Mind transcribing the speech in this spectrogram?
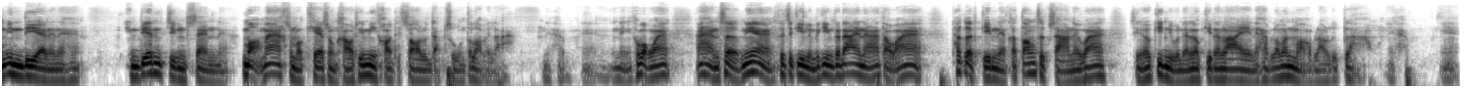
มอินเดียเนี่ยนะฮะ Indian ginseng เนี่ยเหมาะมากสำหรับเคสของเขาที่มีคอร์ติซอลระดับสูงตลอดเวลานะครับนี่เขาบอกว่าอาหารเสริมเนี่ยคือจะกินหรือไม่กินก็ได้นะ แต่ว่าถ้าเกิดกินเนี่ยก็ต้องศึกษาหน่อยว่า สิ่งที่เรากินอยู่เนี่ยเรากินอะไรนะครับ แล้วมันเหมาะกับเราหรือเปล่านะครับเนี่ย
